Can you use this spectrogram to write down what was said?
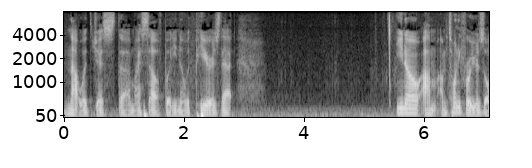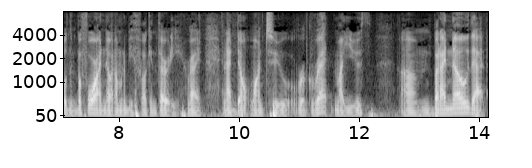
not with just uh, myself, but you know, with peers that you know, I'm I'm 24 years old, and before I know it, I'm gonna be fucking 30, right? And I don't want to regret my youth, um, but I know that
